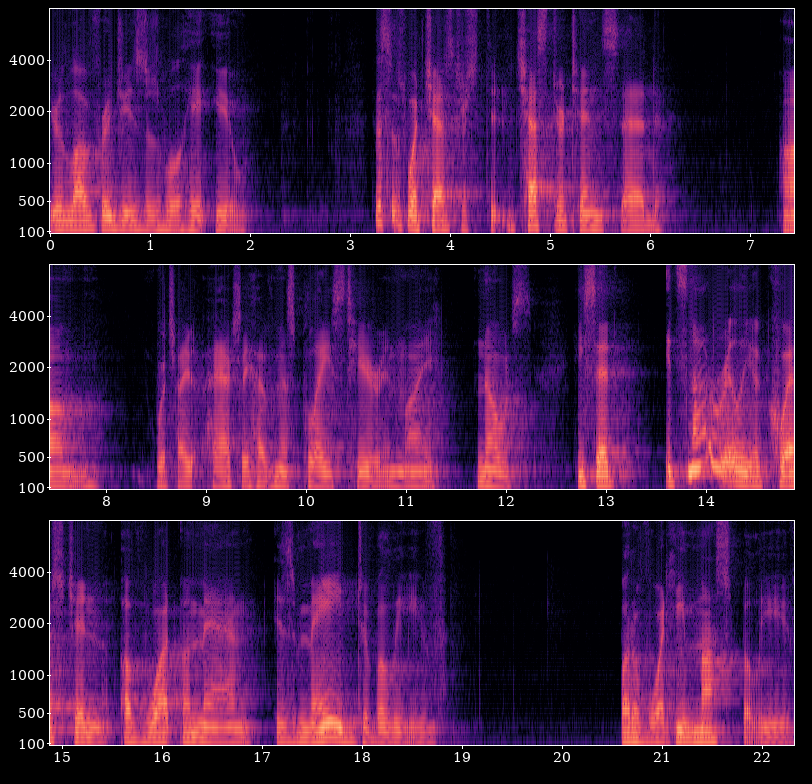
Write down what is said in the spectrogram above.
Your love for Jesus will hit you. This is what Chesterton, said, um, which I, I actually have misplaced here in my notes. He said, It's not really a question of what a man is made to believe, but of what he must believe.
